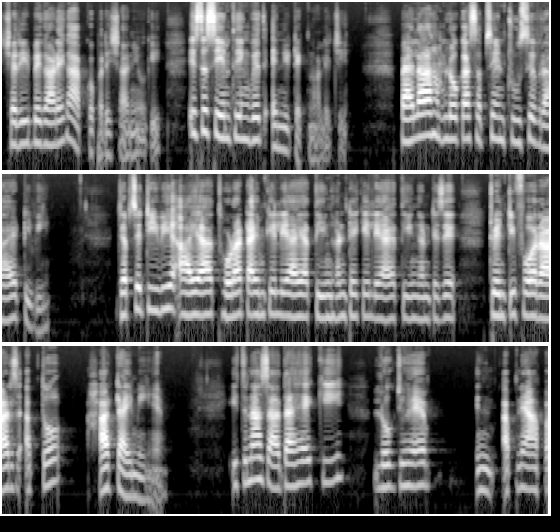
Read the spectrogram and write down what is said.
शरीर बिगाड़ेगा, आपको परेशानी होगी। Is the same thing with any technology पहला हम लोग का सबसे इंट्रूसिव रहा है टीवी जब से टीवी आया, थोड़ा टाइम के लिए आया, तीन घंटे के लिए आया, तीन घंटे से ट्वेंटी फोर आवर्स अब तो हर टाइम ही है। इतना ज़्यादा है कि लोग जो है, इन अपने आप,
